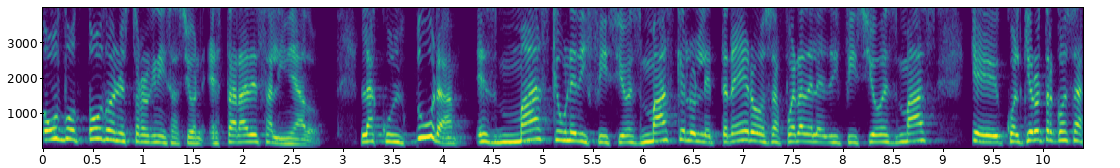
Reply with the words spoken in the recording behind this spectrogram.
todo, todo en nuestra organización estará desalineado. La cultura es más que un edificio, es más que los letreros afuera del edificio, es más que cualquier otra cosa.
